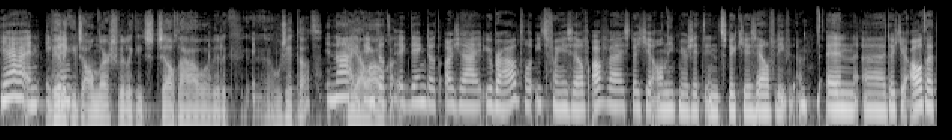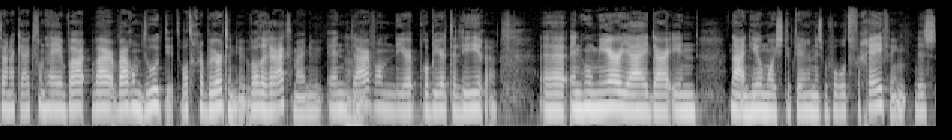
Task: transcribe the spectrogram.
Ja en ik wil denk... ik iets anders? Wil ik iets hetzelfde houden? Wil ik, eh, hoe zit dat? Nou, ik denk, dat, ik denk dat als jij überhaupt wel iets van jezelf afwijst, dat je al niet meer zit in het stukje zelfliefde. En eh, dat je altijd daarnaar kijkt van, hé, hey, waar, waar, waarom doe ik dit? Wat gebeurt er nu? Wat raakt mij nu? En Mhm. daarvan leer, probeer te leren. Eh, en hoe meer jij daarin, nou, een heel mooi stuk daarin is bijvoorbeeld vergeving. Dus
